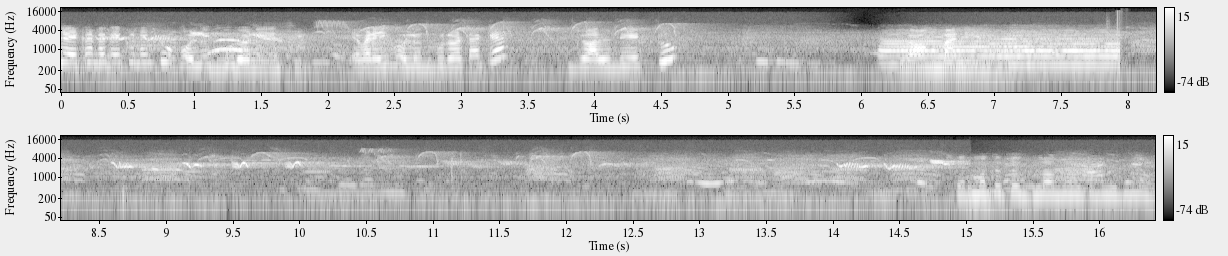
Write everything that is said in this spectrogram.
যে এখানে দেখুন একটু হলুদ গুঁড়ো নিয়েছি। এবার এই হলুদ গুঁড়োটাকে জল দিয়ে একটু রং বানিয়ে নেব। এর মধ্যে তো গোলাপ জলটা দিয়ে দিলাম।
